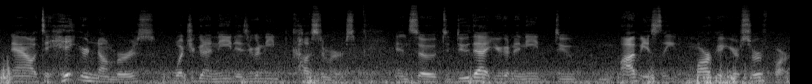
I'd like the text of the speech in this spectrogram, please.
Now, to hit your numbers, what you're going to need is you're going to need customers. And so, to do that, you're going to need to obviously market your surf park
